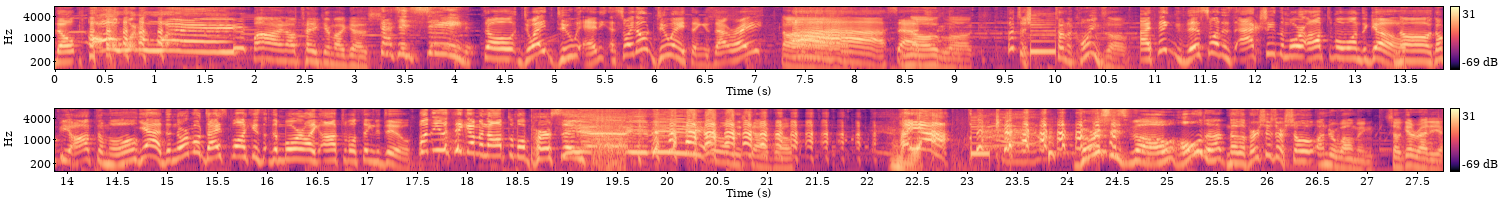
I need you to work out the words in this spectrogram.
Nope. oh, what away! Fine, I'll take him, I guess. That's insane. So, do I do any? So I don't do anything. Is that right? Ah, ah, sad. No luck. That's a shit ton of coins, though. I think this one is actually the more optimal one to go. No, don't be optimal. Yeah, the normal dice block is the more like optimal thing to do. But do you think I'm an optimal person? Yeah, Evie! I love this guy, bro. Hiya! Versus though, hold up. No, the verses are so underwhelming, so get ready.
